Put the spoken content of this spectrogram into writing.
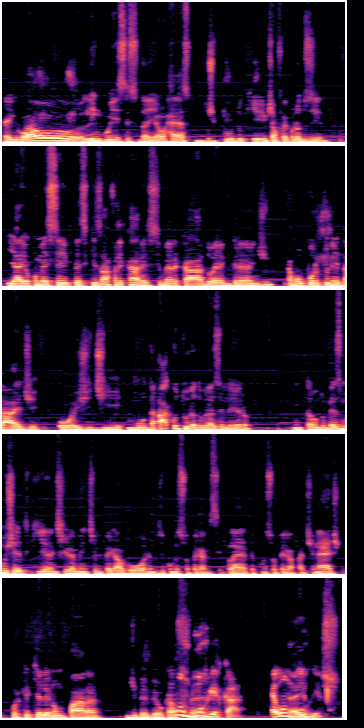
É igual linguiça isso daí, é o resto de tudo que já foi produzido. E aí eu comecei a pesquisar, falei, cara, esse mercado é grande, é uma oportunidade hoje de mudar a cultura do brasileiro, então, do mesmo jeito que antigamente ele pegava o ônibus e começou a pegar bicicleta, começou a pegar patinete, por que, que ele não para de beber o café? É um hambúrguer, cara. É um é hambúrguer. É isso.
